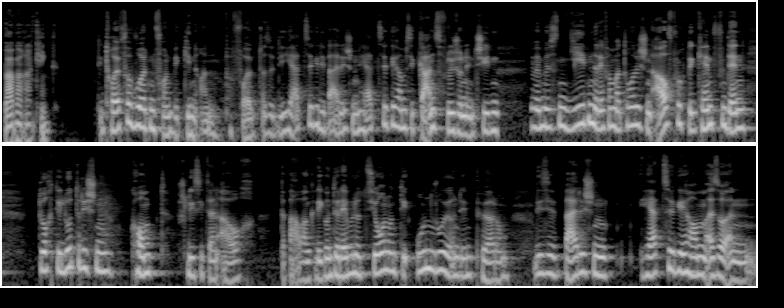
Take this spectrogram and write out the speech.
Barbara Kink. Die Täufer wurden von Beginn an verfolgt. Also die Herzöge, die bayerischen Herzöge, haben sich ganz früh schon entschieden, wir müssen jeden reformatorischen Aufbruch bekämpfen, denn durch die lutherischen kommt schließlich dann auch der Bauernkrieg und die Revolution und die Unruhe und Empörung. Diese bayerischen Herzöge haben also einen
